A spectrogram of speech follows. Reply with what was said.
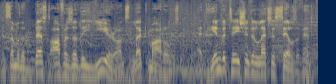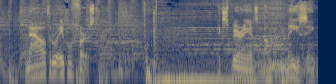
and some of the best offers of the year on select models at the Invitation to Lexus sales event, now through April 1st. Experience amazing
